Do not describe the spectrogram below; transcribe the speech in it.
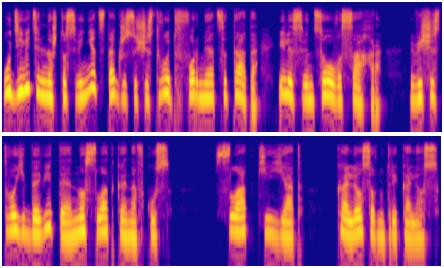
Удивительно, что свинец также существует в форме ацетата или свинцового сахара. Вещество ядовитое, но сладкое на вкус. Сладкий яд. Колеса внутри колес.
